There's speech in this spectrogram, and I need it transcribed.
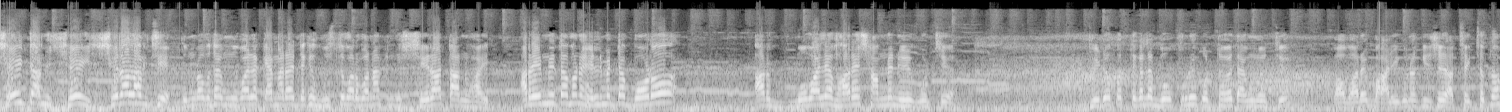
সেই টান, সেই, সেরা লাগছে। তোমরা বোধহয় মোবাইলে ক্যামেরায় দেখে বুঝতে পারবে না, কিন্তু সেরা টান ভাই। আর এমনিতে আমার হেলমেটটা বড়, আর মোবাইলে ভারে সামনে নেমে পড়ছে। ভিডিও করতে গেলে গোপুরই করতে হবে, তেমন হচ্ছে। বাবারে, বাড়ি কোনো কিছু যাচ্ছে, ইচ্ছা তো?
